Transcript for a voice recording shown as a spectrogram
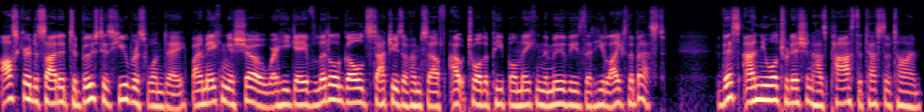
Oscar decided to boost his hubris one day by making a show where he gave little gold statues of himself out to all the people making the movies that he liked the best. This annual tradition has passed the test of time,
